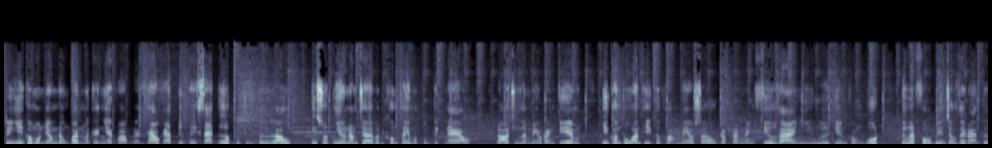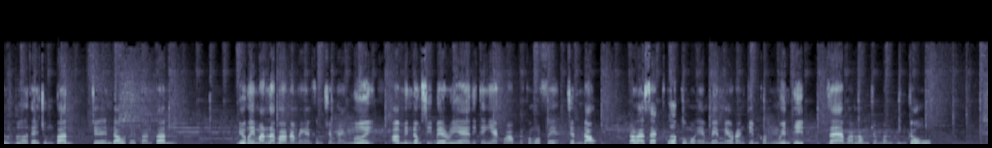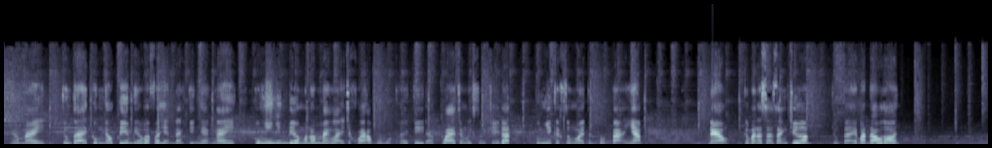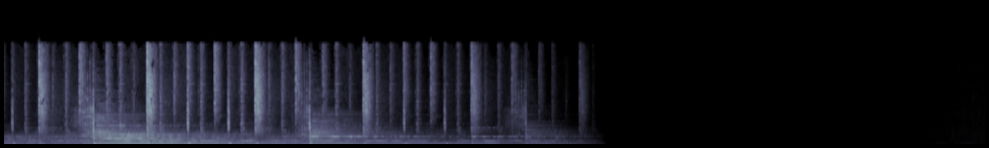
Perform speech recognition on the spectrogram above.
Tuy nhiên có một nhóm động vật mà các nhà khoa học đã khao khát tìm thấy xác ướp của chúng từ lâu nhưng suốt nhiều năm trời vẫn không thấy một tung tích nào. Đó chính là mèo răng kiếm, những con thú ăn thịt thuộc họ mèo sở cặp răng nành siêu dài như những lưới kiếm cong vút, từng rất phổ biến trong giai đoạn từ giữa thế trung tân cho đến đầu thế toàn tân. Điều may mắn là vào năm 2020, ở miền đông Siberia thì các nhà khoa học đã có một phát hiện chấn động. Đó là xác ướp của một em bé mèo răng kiếm còn nguyên thịt, da và lông trong bằng vĩnh cửu. Ngày hôm nay, chúng ta hãy cùng nhau tìm hiểu và phát hiện đáng kinh ngạc này, cũng như những điều mà nó mang lại cho khoa học về một thời kỳ đã qua trong lịch sử trái đất, cũng như các giống loài từng tồn tại nha. Nào, các bạn đã sẵn sàng chưa? Chúng ta hãy bắt đầu thôi.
